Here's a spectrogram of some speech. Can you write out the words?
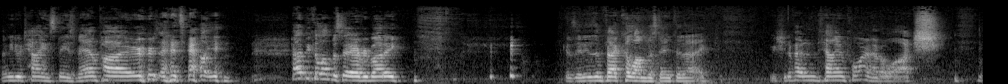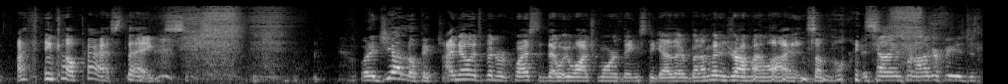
let me do Italian space vampires and Italian. Happy Columbus Day, everybody! Because it is in fact Columbus Day today. We should have had an Italian porn to watch. I think I'll pass. Thanks. Or a giallo picture. I know it's been requested that we watch more things together, but I'm going to draw my line in some points. Italian pornography is just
